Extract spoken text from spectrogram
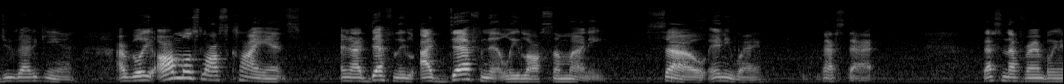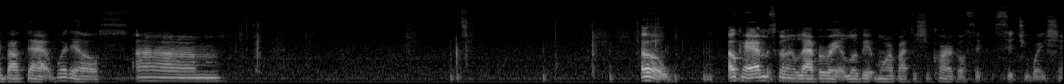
do that again. I really almost lost clients and I definitely I definitely lost some money. So, anyway, that's that. That's enough rambling about that. What else? Um Oh, okay, I'm just going to elaborate a little bit more about the Chicago situation.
